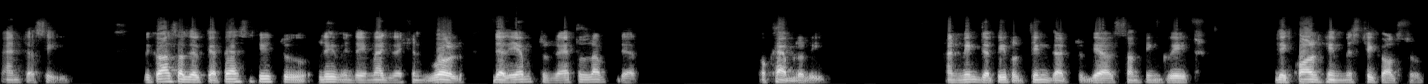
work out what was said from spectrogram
fantasy, because of their capacity to live in the imagination world. They are able to rattle up their vocabulary and make the people think that they are something great. They call him mystic also.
